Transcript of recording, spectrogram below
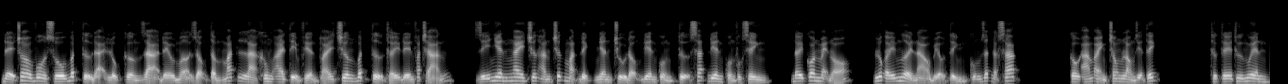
để cho vô số bất tử đại lục cường giả đều mở rộng tầm mắt là không ai tìm phiền thoái trương bất tử thấy đến phát chán. Dĩ nhiên ngay trước hắn trước mặt địch nhân chủ động điên cuồng tự sát điên cuồng phục sinh, đây con mẹ nó, lúc ấy người nào biểu tình cũng rất đặc sắc. Câu ám ảnh trong lòng diện tích. Thực tế thứ nguyên,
